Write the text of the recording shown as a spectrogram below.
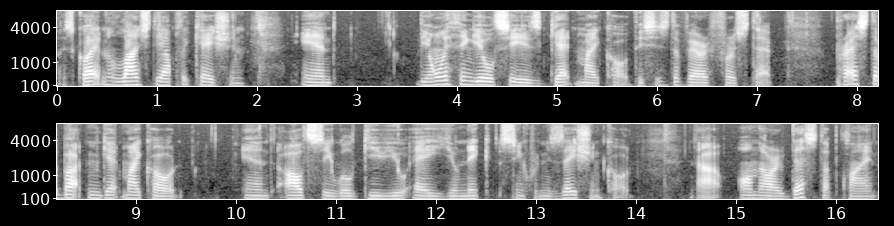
Let's go ahead and launch the application. And the only thing you'll see is get my code. This is the very first step. Press the button get my code and AltCopy will give you a unique synchronization code. Now on our desktop client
